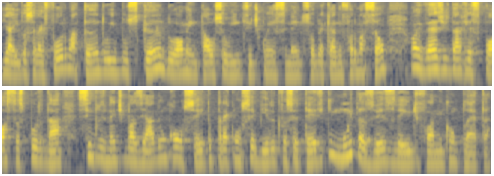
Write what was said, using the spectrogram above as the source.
E aí você vai formatando e buscando aumentar o seu índice de conhecimento sobre aquela informação, ao invés de dar respostas por dar simplesmente baseado em um conceito pré-concebido que você teve, que muitas vezes veio de forma incompleta.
